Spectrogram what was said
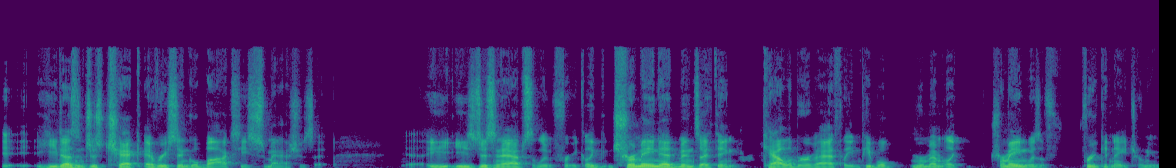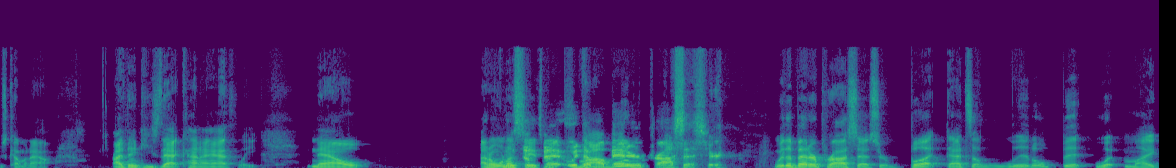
He doesn't just check every single box; he smashes it. He, hmm. he's just an absolute freak. Like Tremaine Edmunds, I think caliber of athlete, and people remember like Tremaine was a freak of nature when he was coming out. I think he's that kind of athlete. Now, I don't want to say it's be- with a better processor. with a better processor, but that's a little bit what my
